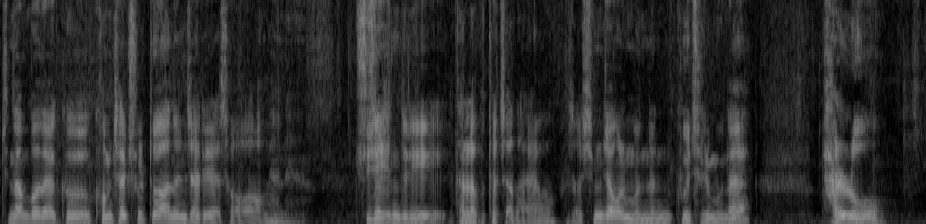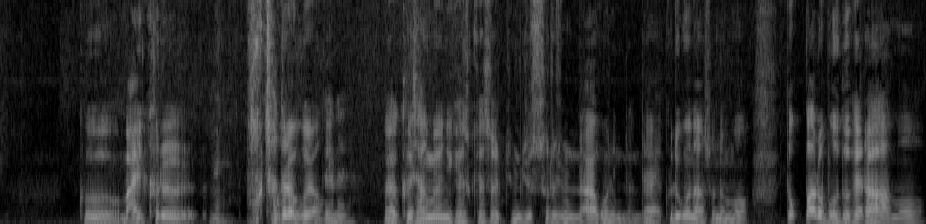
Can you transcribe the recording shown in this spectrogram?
지난번에 그 검찰 출두하는 자리에서 네네. 취재진들이 달라붙었잖아요. 그래서 심정을 묻는 그 질문에 발로 그 마이크를 네. 퍽 차더라고요. 네네. 예, 그 장면이 계속해서 지금 뉴스로 좀 나오고 있는데 그리고 나서는 뭐 똑바로 보도해라 뭐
